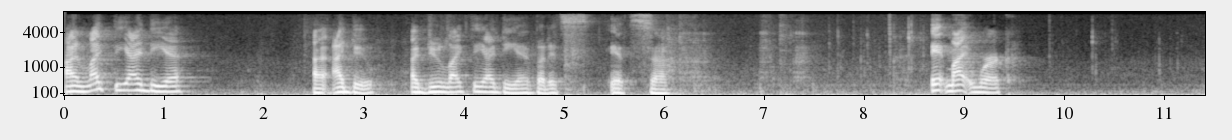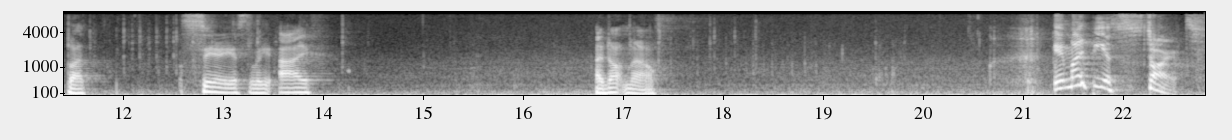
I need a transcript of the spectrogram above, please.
I like the idea. I, I do. I do like the idea, but it's it's uh, it might work, but seriously, I I don't know. It might be a start.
